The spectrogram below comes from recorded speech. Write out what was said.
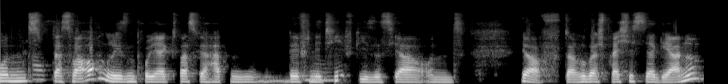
Und Krass. das war auch ein Riesenprojekt, was wir hatten, definitiv dieses Jahr. Und ja, darüber spreche ich sehr gerne.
